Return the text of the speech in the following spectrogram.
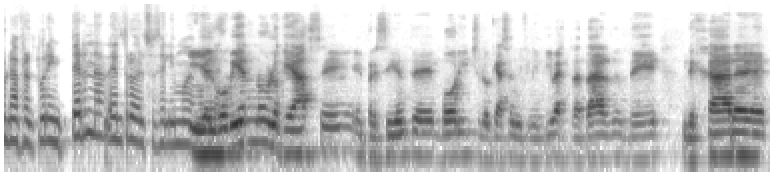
una fractura interna dentro del socialismo. Y el gobierno lo que hace, el presidente Boric lo que hace en definitiva es tratar de dejar eh,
